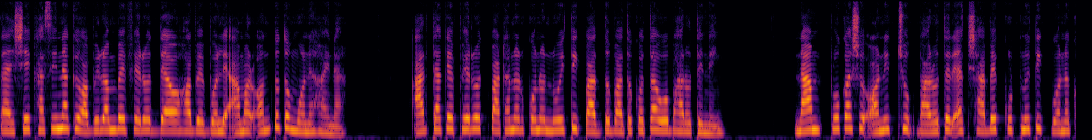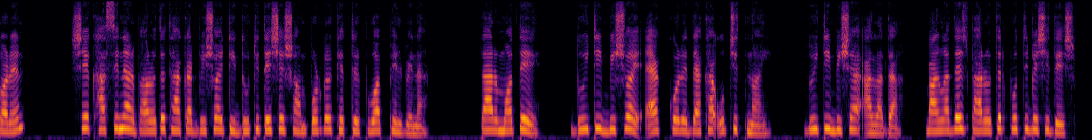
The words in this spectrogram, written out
তাই শেখ হাসিনাকে অবিলম্বে ফেরত দেওয়া হবে বলে আমার অন্তত মনে হয় না। আর তাকে ফেরত পাঠানোর কোনো নৈতিক বাধ্যবাধকতাও ভারতে নেই। নাম প্রকাশে অনিচ্ছুক ভারতের এক সাবেক কূটনৈতিক মনে করেন, শেখ হাসিনার ভারতে থাকার বিষয়টি দুটি দেশের সম্পর্কের ক্ষেত্রে প্রভাব ফেলবে না। তার মতে দুইটি বিষয় এক করে দেখা উচিত নয়, দুইটি বিষয় আলাদা। বাংলাদেশ ভারতের প্রতিবেশী দেশ,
